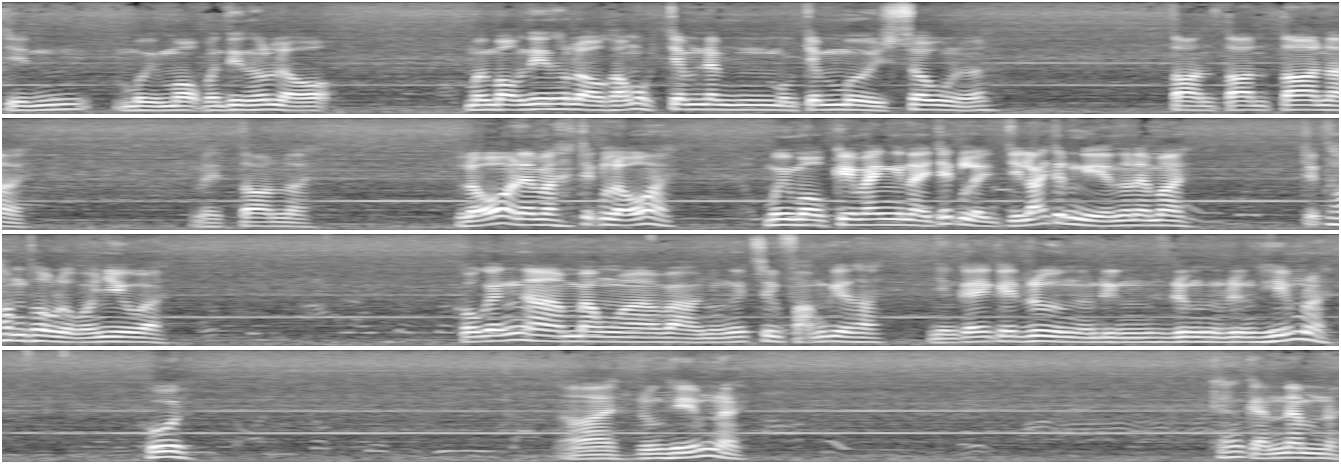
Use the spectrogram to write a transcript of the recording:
chín, mười một bản tin thổ lộ 11 một tin thổ lộ khoảng một trăm năm, một trăm mười xu nữa. Ton ton ton rồi. Này ton rồi lỗ rồi em ơi chắc lỗ rồi. 11 kim anh này chắc là chỉ lấy kinh nghiệm thôi em ơi. Chất không thu được bao nhiêu rồi. Cố gắng uh, mong uh, vào những cái siêu phẩm kia thôi. Những cái cái rương rương rương, rương hiếm rồi khui rồi rương hiếm này. Kháng cảnh năm nè.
